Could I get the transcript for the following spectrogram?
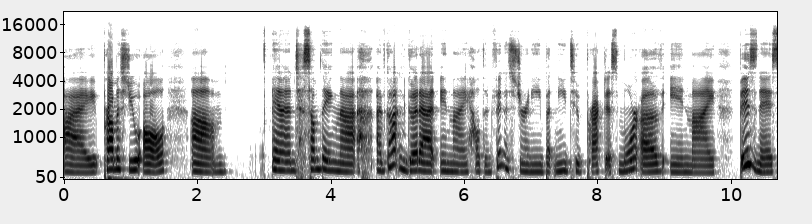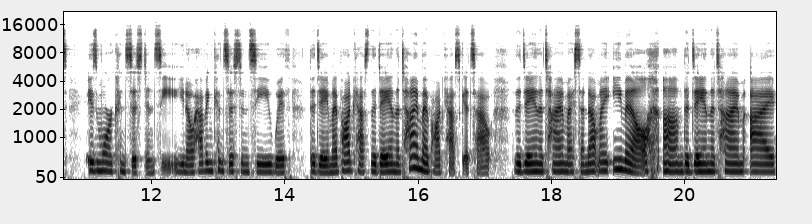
I promised you all. Um, And something that I've gotten good at in my health and fitness journey, but need to practice more of in my business is more consistency. You know, having consistency with the day my podcast, the day and the time my podcast gets out, the day and the time I send out my email, um, the day and the time I,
